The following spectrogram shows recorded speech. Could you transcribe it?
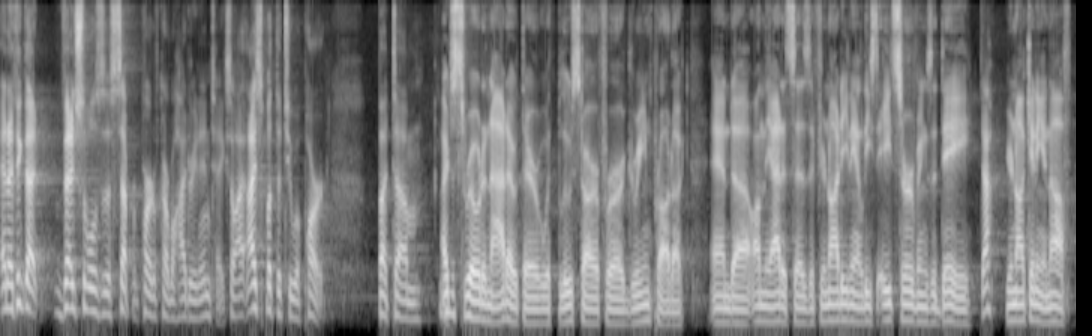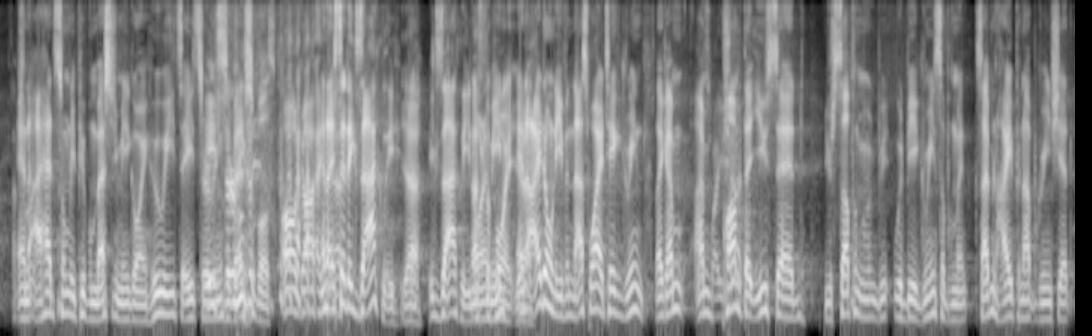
And I think that vegetables is a separate part of carbohydrate intake. So I, I split the two apart. But um, I just threw out an ad out there with Blue Star for our green product, and uh, on the ad it says if you're not eating at least eight servings a day, Yeah. you're not getting enough. And I had so many people messaging me going, "Who eats eight servings, eight servings of vegetables?" Oh God! and I said exactly. Yeah. exactly. You know That's what I mean? point, And yeah. I don't even. That's why I take a green. Like I'm, I'm pumped should. that you said your supplement would be, would be a green supplement because I've been hyping up green shit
